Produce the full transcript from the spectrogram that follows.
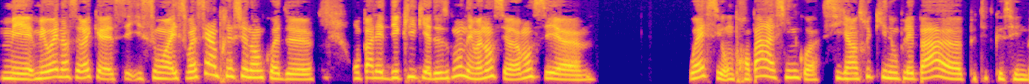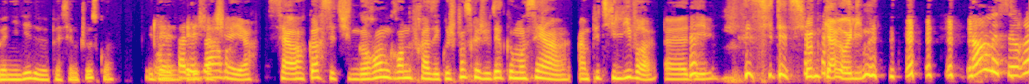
Mais mais ouais non c'est vrai que c'est ils sont ils sont assez impressionnants quoi. De on parlait de déclic il y a deux secondes et maintenant c'est vraiment c'est ouais c'est on prend pas racine quoi. S'il y a un truc qui nous plaît pas, peut-être que c'est une bonne idée de passer à autre chose quoi d'aller chercher ailleurs. Ça encore, c'est une grande, grande phrase. Écoute, je pense que je vais peut-être commencer un, un petit livre euh, des citations de Caroline. non, mais c'est vrai.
